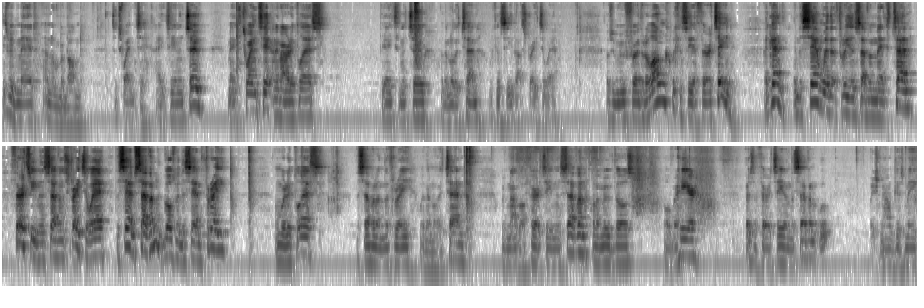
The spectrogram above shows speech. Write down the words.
is we've made a number bond to 20. 18 and 2 makes 20, and if I replace the 8 and the 2 with another 10, we can see that straight away. As we move further along, we can see a 13. Again, in the same way that 3 and 7 makes 10, 13 and 7 straight away, the same 7 goes with the same 3, and we replace the 7 and the 3 with another 10. We've now got 13 and 7. I'm going to move those over here. There's the 13 and the 7, which now gives me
